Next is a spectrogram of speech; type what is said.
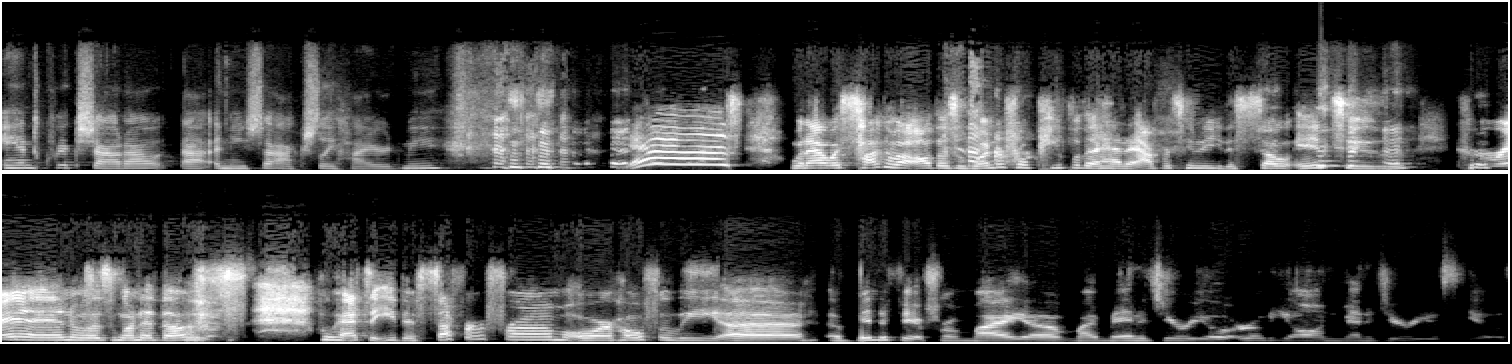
And quick shout out that Anisha actually hired me. yes. When I was talking about all those wonderful people that had an opportunity to sow into, Corinne was one of those who had to either suffer from or hopefully uh, benefit from my uh, my managerial early on managerial skills.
